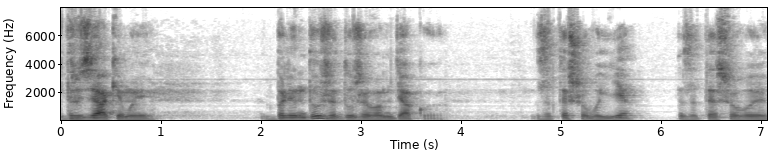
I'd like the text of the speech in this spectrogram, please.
Друзяки мої, блін, дуже-дуже вам дякую за те, що ви є, за те, що ви,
